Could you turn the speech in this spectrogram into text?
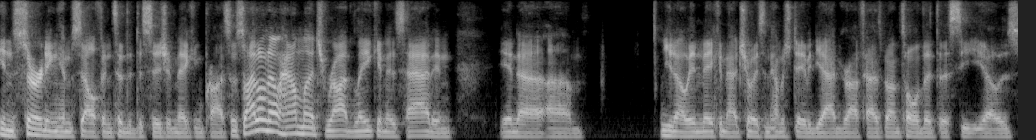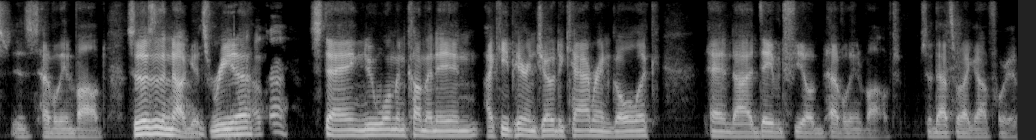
inserting himself into the decision making process. So I don't know how much Rod Lakin has had in, in, uh, um, you know, in making that choice and how much David Yadgaroff has, but I'm told that the CEO is is heavily involved. So those are the nuggets. Rhea, Okay. Staying, new woman coming in. I keep hearing Joe DeCamara and Golic and uh, David Field heavily involved. So that's what I got for you.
